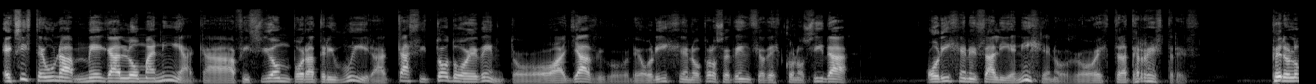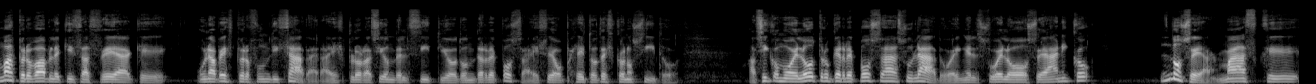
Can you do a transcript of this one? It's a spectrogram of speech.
existe una megalomaníaca afición por atribuir a casi todo evento o hallazgo de origen o procedencia desconocida orígenes alienígenos o extraterrestres. Pero lo más probable quizás sea que, una vez profundizada la exploración del sitio donde reposa ese objeto desconocido, así como el otro que reposa a su lado en el suelo oceánico, no sean más que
